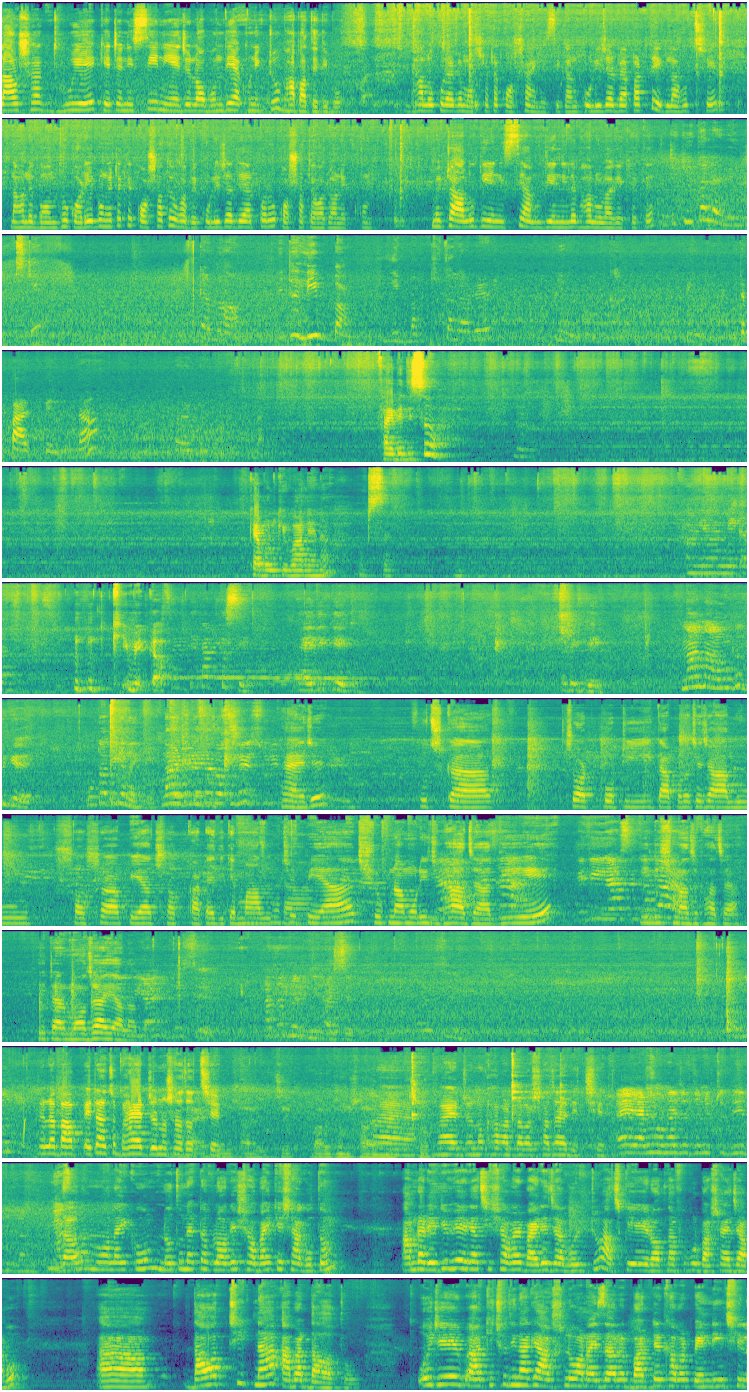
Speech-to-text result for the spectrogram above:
লাউ শাক ধুয়ে কেটে নিচ্ছি নিয়ে যে লবণ দিয়ে এখন একটু ভাপাতে দিব। ভালো করে আগে মশলাটা কষায় নিছি কারণ কলিজার ব্যাপার তো এগুলা হচ্ছে না হলে গন্ধ করে এবং এটাকে কষাতেও হবে কলিজা দেওয়ার পরেও কষাতে হবে অনেকক্ষণ। আমি একটু আলু দিয়ে নিচ্ছি আলু দিয়ে নিলে ভালো লাগে খেতে। এটা কি কালারের লিপস্টিক কেন এটা লিপ বাম লিপ বাম কি কালারের পিঙ্ক এটা পার্পল না Purple. ফাইভে দিছো কেবল কি ওয়ানে না? উঠছে। কি মেকআপ কাটতেছি। এইদিক দিয়ে তো এদিক দিয়ে। না না উল্টো দিকে। ওটা দিকে নাকি? না এদিকে তো যাচ্ছে। হ্যাঁ যে ফুচকা চটপটি তারপর হচ্ছে যে আলু শসা পেঁয়াজ সব কাটা। এদিকে মাল হচ্ছে পেঁয়াজ শুকনা মরিচ ভাজা দিয়ে ইলিশ মাছ ভাজা। এটার মজাই আলাদা। এগুলো বাপ এটা হচ্ছে ভাইয়ের জন্য সাজাচ্ছে। হ্যাঁ ভাইয়ের জন্য খাবার দাবার সাজায় দিচ্ছে। এই আমি ওনাদের জন্য একটু দিয়ে দিলাম। আসসালামু আলাইকুম নতুন একটা ব্লগে সবাইকে স্বাগতম। আমরা রেডি হয়ে গেছি সবাই বাইরে যাব একটু। আজকে রত্নাফুপুর বাসায় যাব। দাওয়াত ঠিক না আবার দাওয়াতও। ওই যে কিছুদিন আগে আসলো অনাইজার বার্থডে খাবার পেন্ডিং ছিল।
